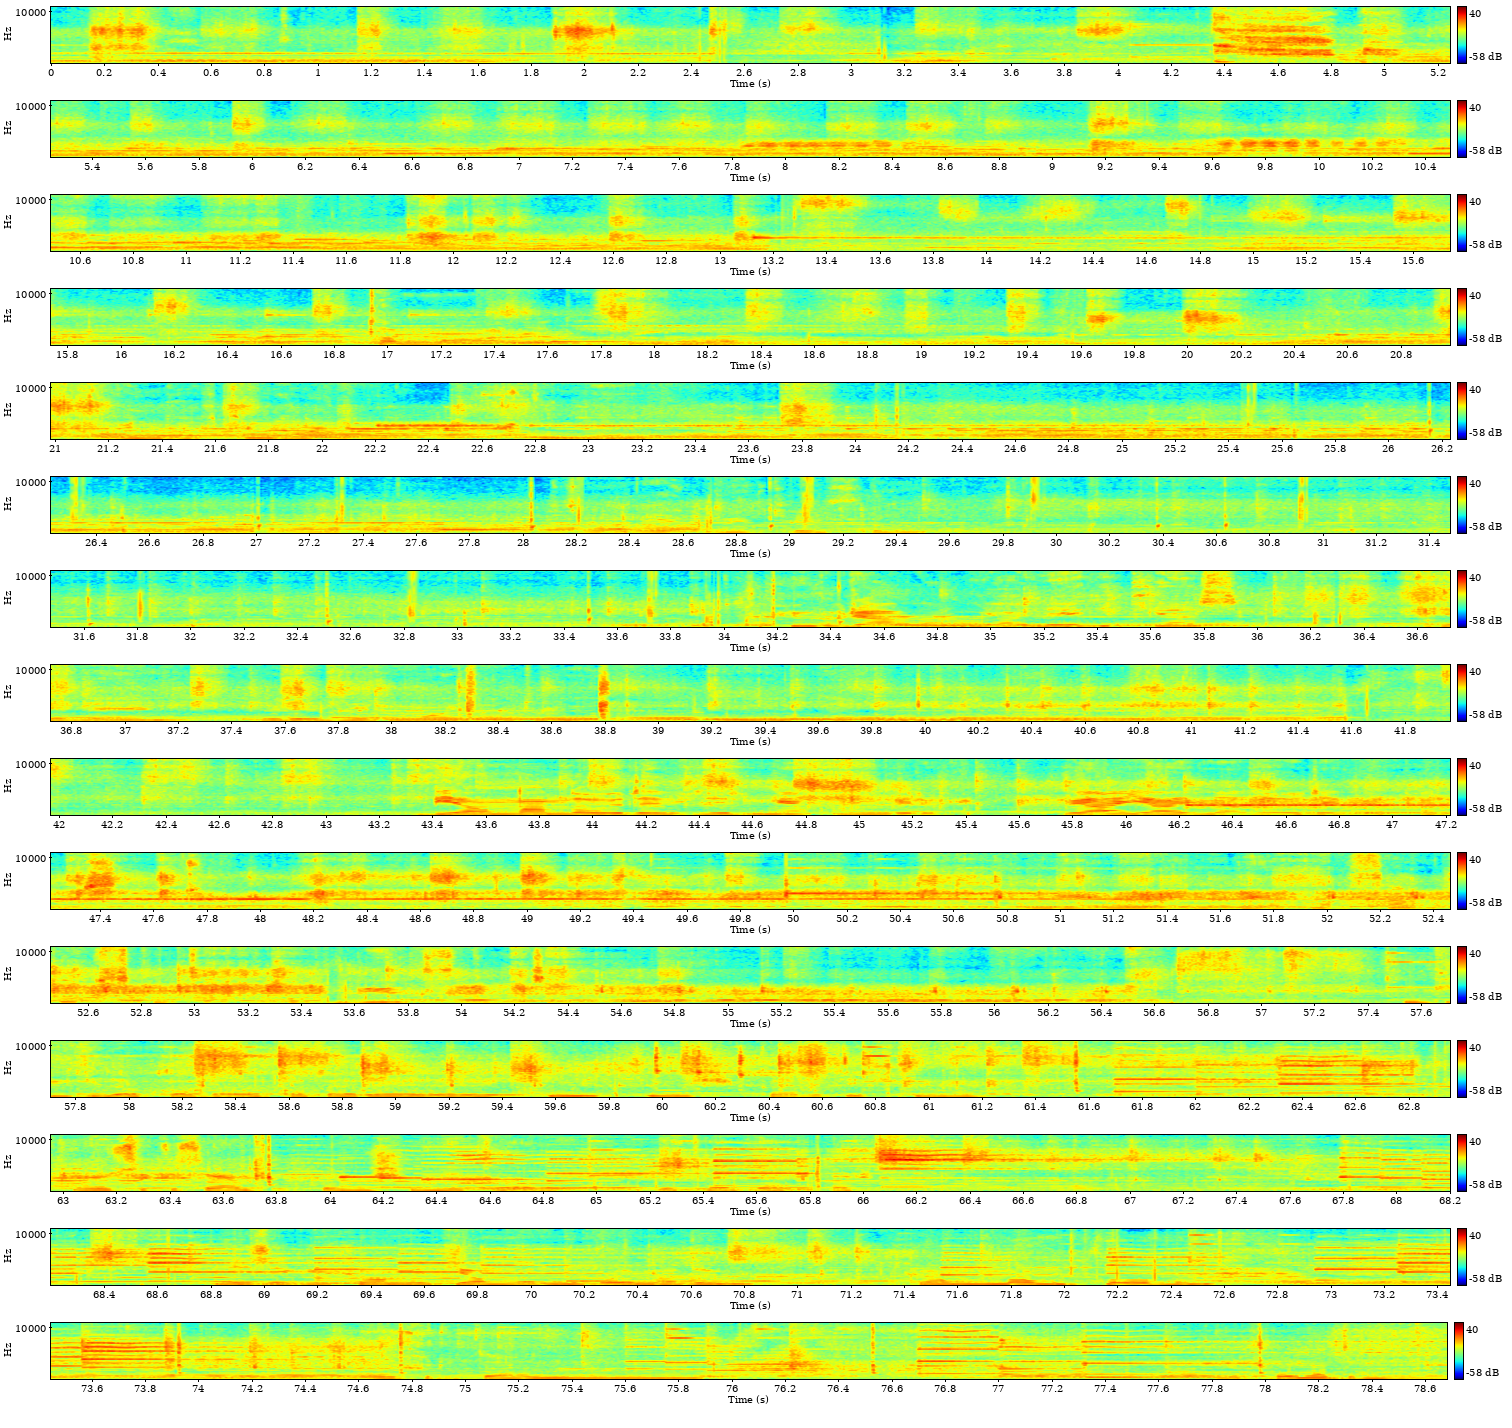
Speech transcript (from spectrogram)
Çünkü birazdan yaylaya gideceğiz. Bir de benim görevlerim hala duruyor. Bunları da yapmam gerekiyor. Bir yandan da ödevlerimi yapmam gerekiyor. Veya yaylarda ödev yaparım yok. Ama yani yaylarda yapmazsam çok sıkıntı. Çok büyük sıkıntı. Çünkü iki dakikada o kadar ee, kim bitirmiş kardeşim. 18 tane toplamışım yeter. Yeter de artar. Neyse ki şu anda camlarımı koymadım. Şu an buna mutlu oldum. Ee, Şuradan yapamadım ya.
